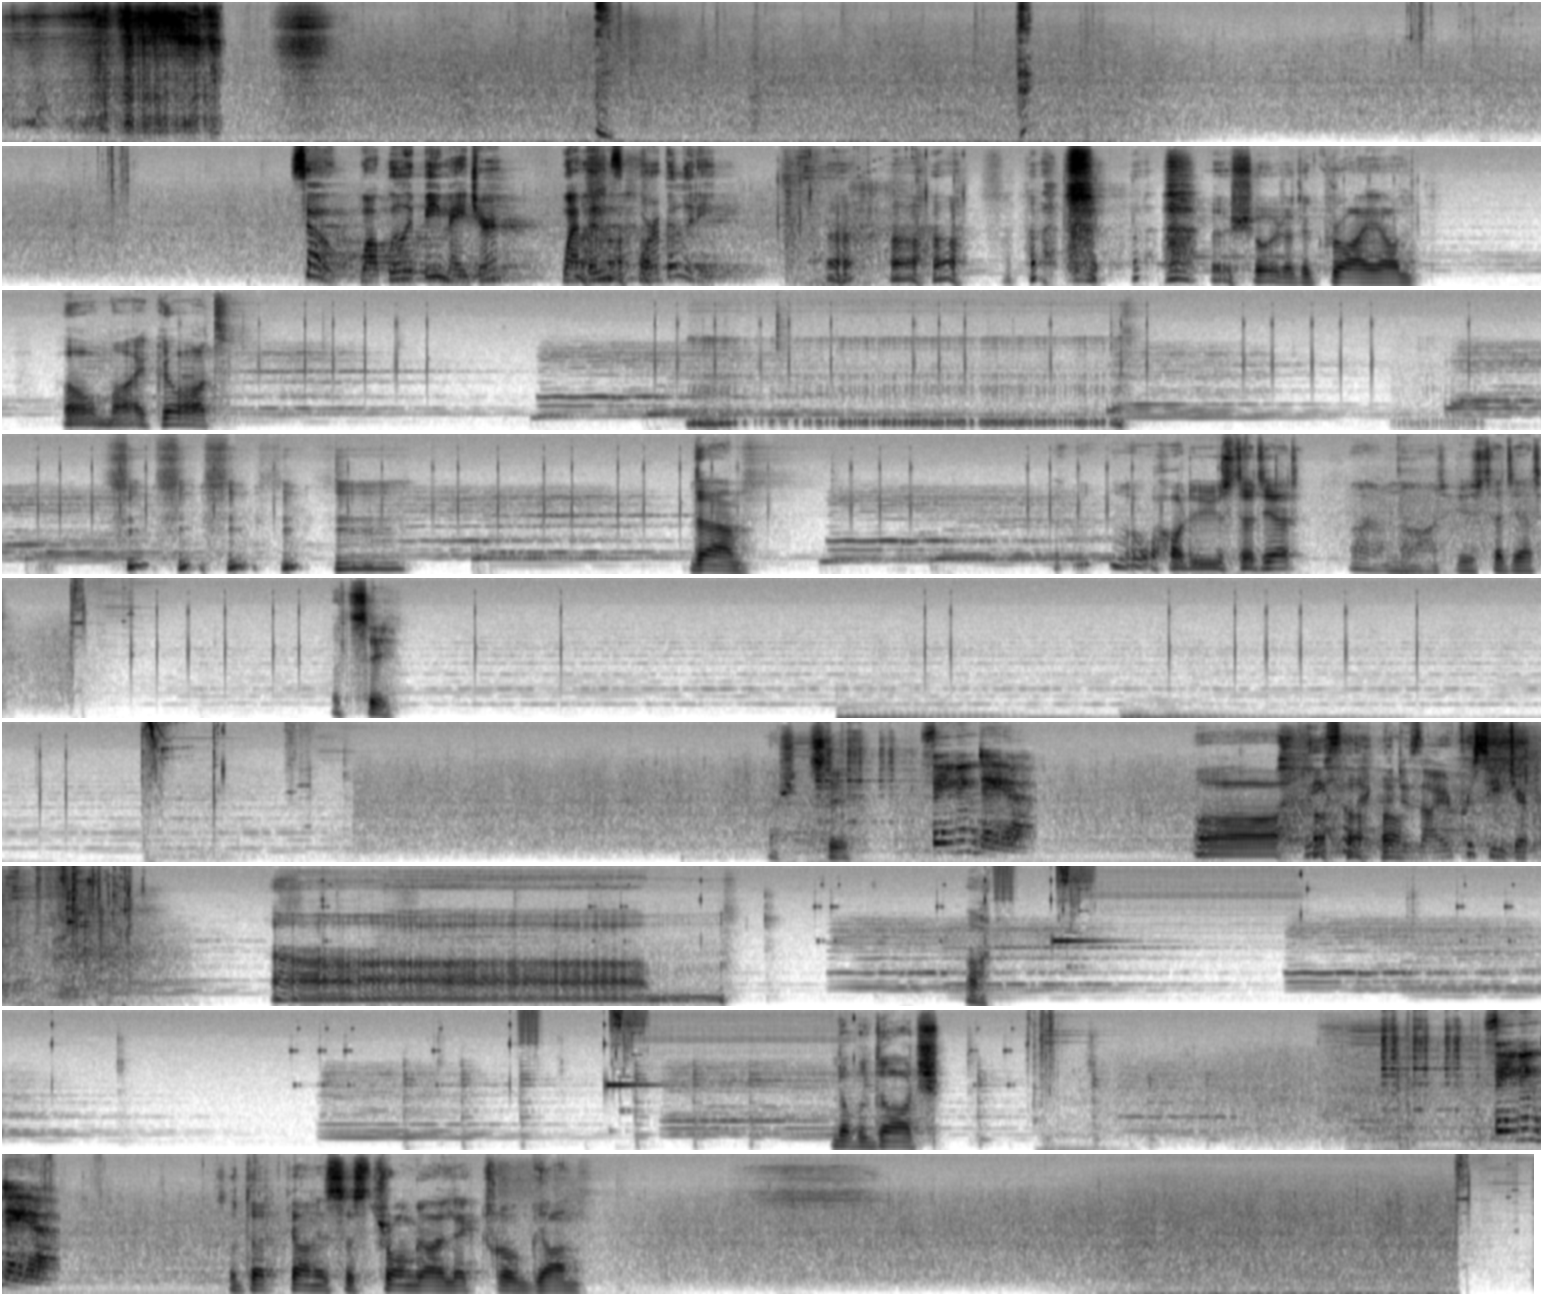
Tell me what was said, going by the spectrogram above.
So, what will it be, Major? Weapons or ability? The shoulder to cry on. Oh my god. Damn. How do you use that yet? I don't know how to use that yet. Let's see. I should see. Saving data. Oh, Please select the desired procedure. Double dodge. Saving data. So that gun is a stronger electro gun.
